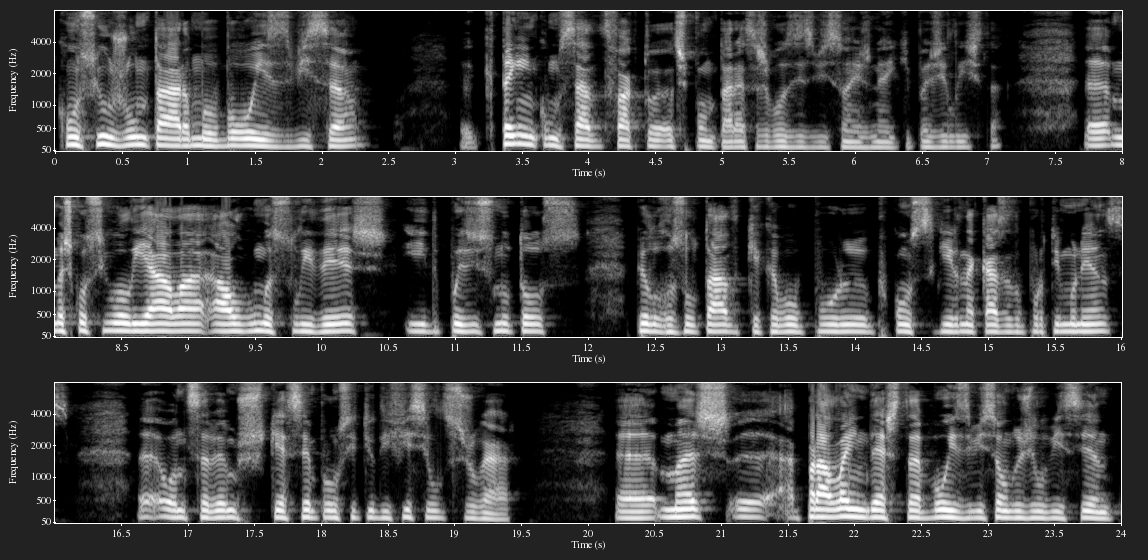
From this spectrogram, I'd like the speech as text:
conseguiu juntar uma boa exibição, que têm começado de facto a despontar essas boas exibições na equipa gilista, eh, mas conseguiu aliá-la a alguma solidez e depois isso notou-se pelo resultado que acabou por, por conseguir na casa do Portimonense, eh, onde sabemos que é sempre um sítio difícil de se jogar. Uh, mas para além desta boa exibição do Gil Vicente,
